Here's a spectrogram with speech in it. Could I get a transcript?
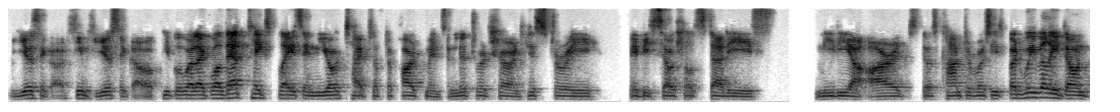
years ago, it seems years ago, people were like, well, that takes place in your types of departments in literature and history, maybe social studies, media art, those controversies, but we really don't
